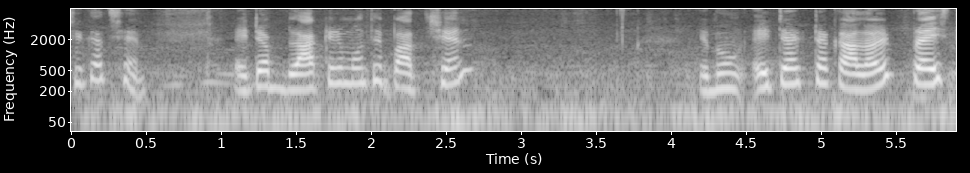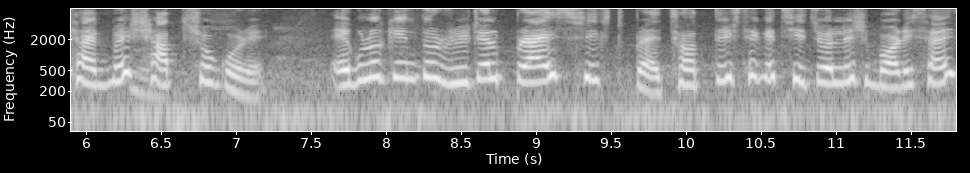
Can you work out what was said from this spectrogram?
ঠিক আছে? এটা ব্ল্যাকের মধ্যে পাচ্ছেন এবং এটা একটা কালার প্রাইস থাকবে সাতশো করে। এগুলো কিন্তু রিটেল প্রাইস ফিক্সড প্রাইস ছত্রিশ থেকে ছিচল্লিশ বডি সাইজ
